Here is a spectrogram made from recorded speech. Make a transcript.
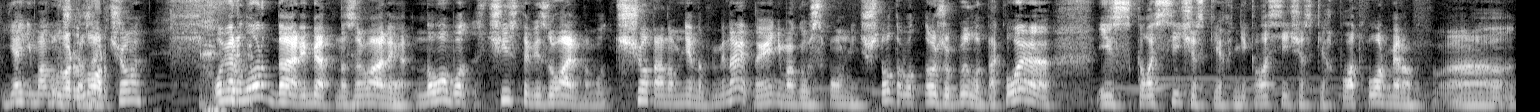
Я не могу Overlord. сказать, что. Оверлорд, да, ребят, называли, но вот чисто визуально, вот что-то оно мне напоминает, но я не могу вспомнить. Что-то вот тоже было такое из классических, не классических платформеров. Э,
